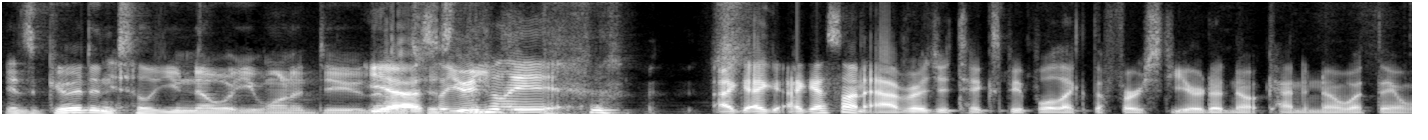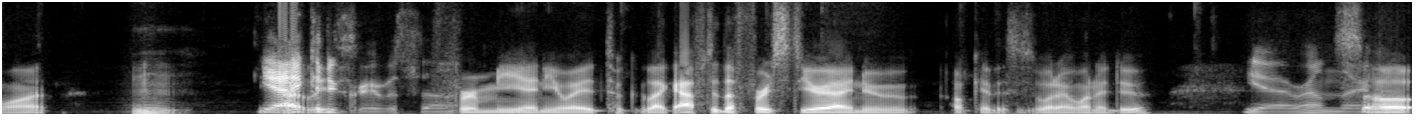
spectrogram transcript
it's good until you know what you want to do. Then Yeah, it's so usually- I, I, I guess on average it takes people like the first year to know kind of know what they want. Mhm. Yeah, I could agree with that. For me anyway, it took like after the first year I knew okay, this is what I want to do. Yeah, around there. So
